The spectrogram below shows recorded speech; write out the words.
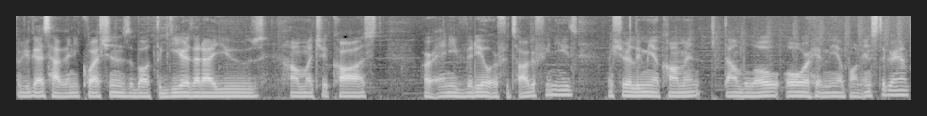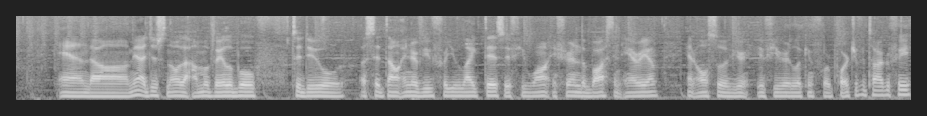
if you guys have any questions about the gear that I use, how much it costs, or any video or photography needs, make sure to leave me a comment down below or hit me up on Instagram. And um, yeah, just know that I'm available to do a sit down interview for you like this if you want, if you're in the Boston area. And also if you're, if you're looking for portrait photography,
